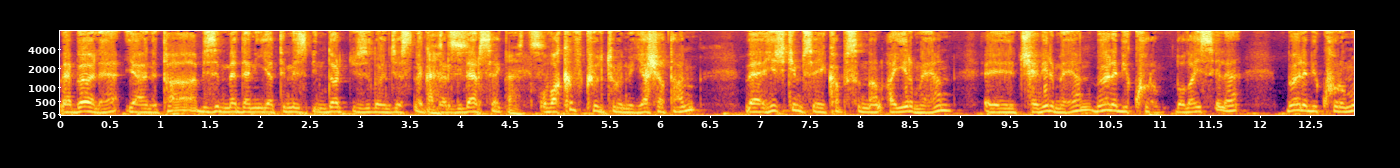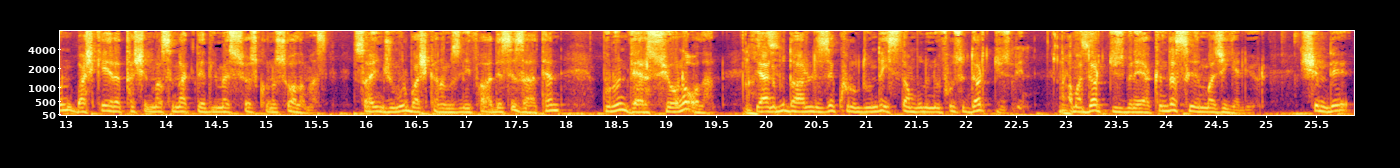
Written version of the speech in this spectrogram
ve böyle yani ta bizim medeniyetimiz 1400 yıl öncesine kadar evet, gidersek evet. o vakıf kültürünü yaşatan ve hiç kimseyi kapısından ayırmayan, e, çevirmeyen böyle bir kurum. Dolayısıyla böyle bir kurumun başka yere taşınması, nakledilmesi söz konusu olamaz. Sayın Cumhurbaşkanımızın ifadesi zaten bunun versiyonu olan. Evet. Yani bu Darülizze kurulduğunda İstanbul'un nüfusu 400 bin. Evet. Ama 400 bine yakında sığınmacı geliyor. Şimdi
